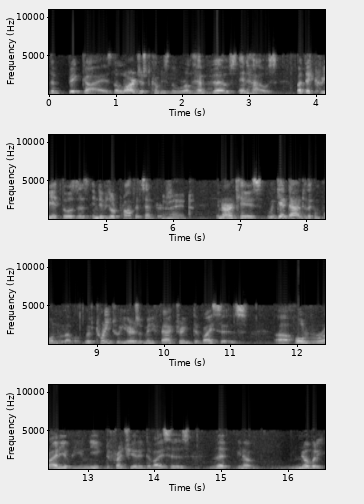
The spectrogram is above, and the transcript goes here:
The big guys, the largest companies in the world, have those in-house, but they create those as individual profit centers. Right. In our case, we get down to the component level. We have 22 years of manufacturing devices, a whole variety of unique differentiated devices that, you know, nobody,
